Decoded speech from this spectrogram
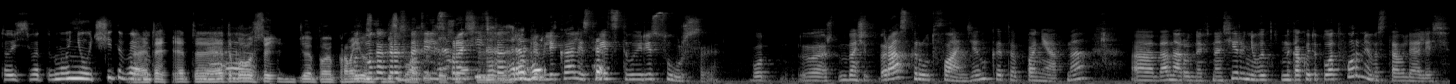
то есть вот мы не учитываем... Да, это, это, а, это было все э, проводилось Вот мы как раз хотели спросить, как вы привлекали средства и ресурсы. Вот, значит, раз краудфандинг, это понятно, а, да, народное финансирование, вы на какой-то платформе выставлялись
